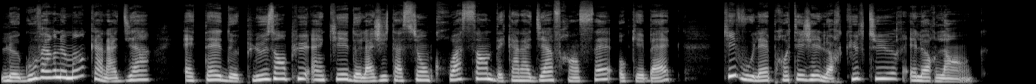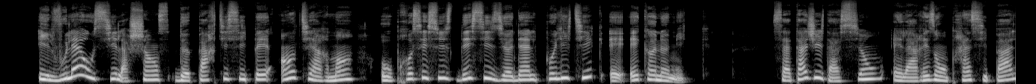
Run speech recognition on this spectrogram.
le gouvernement canadien était de plus en plus inquiet de l'agitation croissante des Canadiens français au Québec qui voulaient protéger leur culture et leur langue. Il voulait aussi la chance de participer entièrement au processus décisionnel politique et économique. Cette agitation est la raison principale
